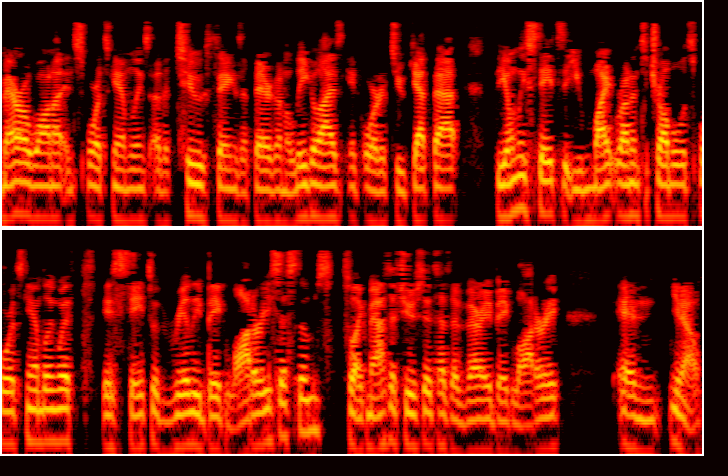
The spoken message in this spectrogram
Marijuana and sports gambling are the two things that they're going to legalize in order to get that. The only states that you might run into trouble with sports gambling with is states with really big lottery systems. So like Massachusetts has a very big lottery and, you know,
